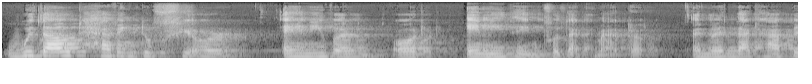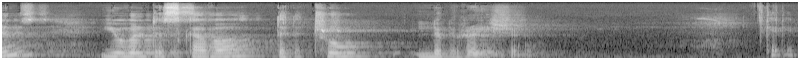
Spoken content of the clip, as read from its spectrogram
without having to fear anyone or anything for that matter. And when that happens, you will discover the true liberation. Okay.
